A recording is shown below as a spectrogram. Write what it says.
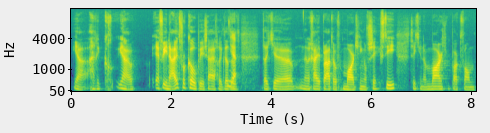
ja, eigenlijk ja, even in uitverkoop is eigenlijk. Dat, Ja. het, dat je, en dan ga je praten over margin of safety. Dat je een margin pakt van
